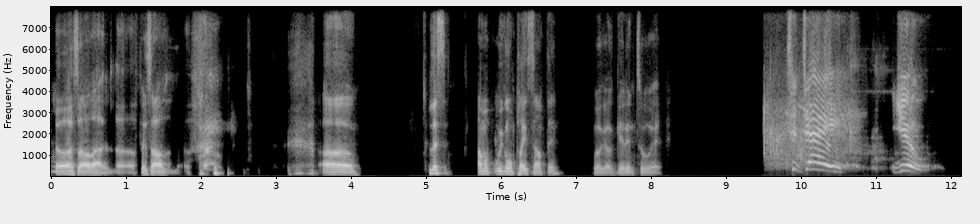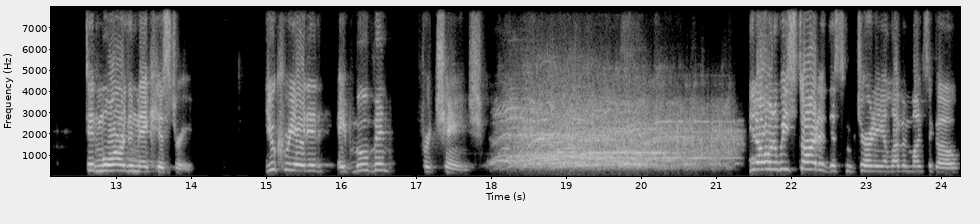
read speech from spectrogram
oh, it's all out of love. It's all in love. um, listen, I'm we're gonna play something. We're gonna get into it. Today, you did more than make history. You created a movement for change. You know, when we started this journey 11 months ago,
